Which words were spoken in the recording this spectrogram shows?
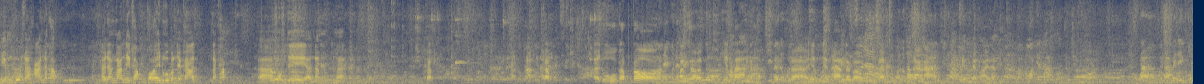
ทีมมุกดาหารนะครับดังนั้นนี่ครับขอให้ดูบรรยากาศนะครับผมที่อันนั้นฮะครับครับดูครับก็มันก็เห็นบ้างนะครับเห็นเห็นบ้างแล้วก็ดูกันเข้มกันหน่อยนะถ้าถ้าไม่ได้ค้น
